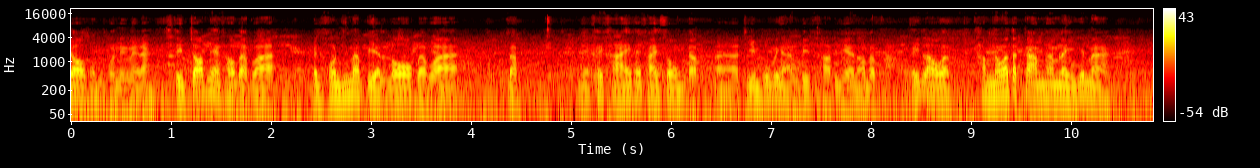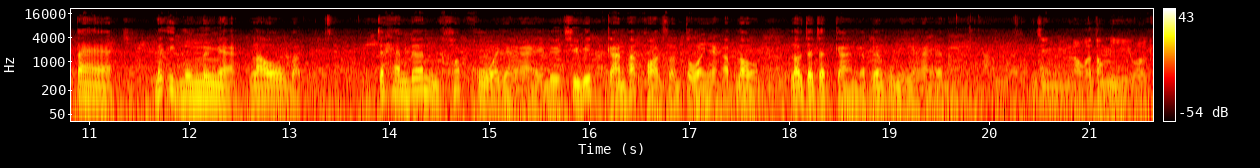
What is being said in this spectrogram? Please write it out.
ดอลผมคนหนึ่งเลยนะสตีฟจ็อบเนี่ยเขาแบบว่า เป็นคนที่มาเปลี่ยนโลกแบบว่าแบบเนี่ยคล้ายๆคล้ายๆทรงกับอ่าทีมผู้บริหารบิดครับอย่างเงี้ยเนาะแบบเฮ้ยเราแบบทำนวัตกรรมทำอะไรอย่างงี้ขึ้นมา แต่ในอีกมุมหนึงเนี่ยเราแบบจะแฮนเดิลครอบครัวยังไง หรือชีวิตการพักผ่อนส่วนตัวอย่างเงี้ยครับเราเราจะจัดการกับเรื่องพวกนี้ยังไงได้บ้างครับจริงๆเราก็ต้องมี work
